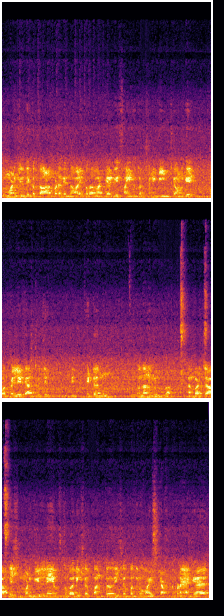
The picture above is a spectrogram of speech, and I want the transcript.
ਸੁਮਨ ਗਿੱਲ ਦੇ ਕਪਤਾਨ ਬਣਨ ਦੇ ਨਾਲ ਹੀ ਪਤਾ ਲੱਗ ਗਿਆ ਕਿ ਸਾਇੰਸ ਦਰਸ਼ਨ ਹੀ ਟੀਮ 'ਚ ਆਉਣਗੇ ਔਰ ਪਹਿਲੇ ਟੈਸਟ ਵਿੱਚ ਖੇਡਣ ਨੂੰ ਉਹਨਾਂ ਨੂੰ ਮਿਲੂਗਾ। ਨੰਬਰ 4 ਤੇ ਸ਼ੁਮਨ ਗਿੱਲ ਨੇ ਉਸ ਤੋਂ ਬਾਅਦ ਰਿਸ਼ਵ ਪੰਤ ਰਿਸ਼ਵ ਪੰਤ ਨੂੰ ਵਾਈਸ ਕੈਪਟਨ ਬਣਾਇਆ ਗਿਆ ਹੈ।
